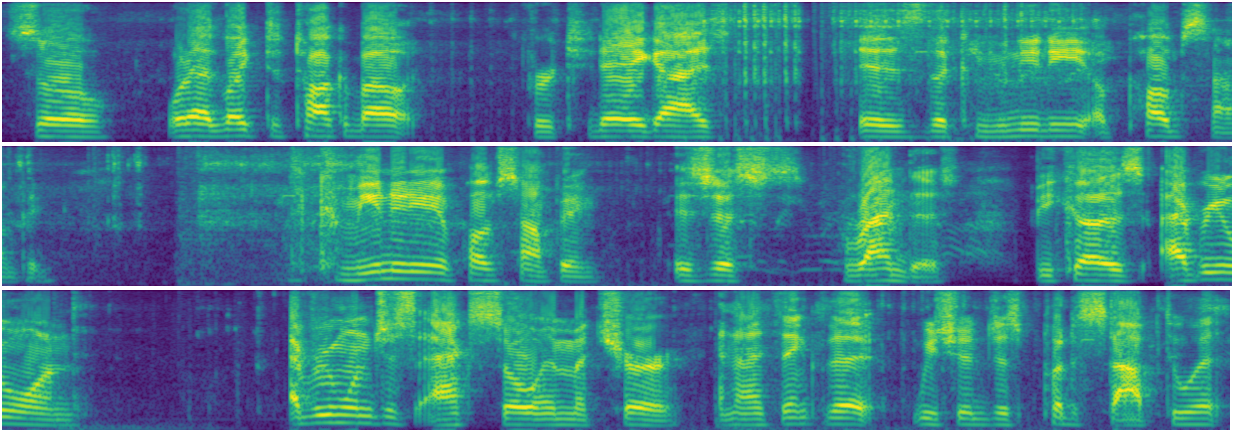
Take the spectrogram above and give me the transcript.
So, what I'd like to talk about for today, guys, is the community of pub stomping. The community of pub stomping is just horrendous because everyone everyone just acts so immature and I think that we should just put a stop to it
